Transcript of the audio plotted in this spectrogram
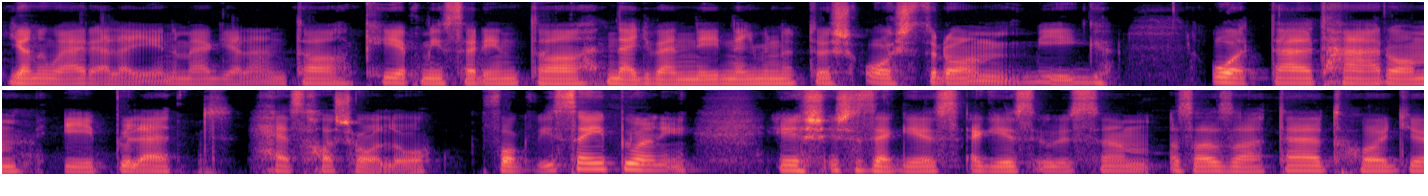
Január elején megjelent a kép, mi szerint a 44-45-ös ostromig ott állt három épülethez hasonló fog visszaépülni, és, és az egész, egész őszöm az azzal telt, hogy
